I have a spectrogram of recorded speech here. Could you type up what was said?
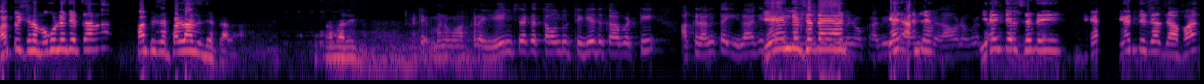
పంపించిన మొగుడిని తిట్టాలా? పంపించిన పెళ్ళాన్ని తిట్టాలా? మరి. అంటే మనం అక్కడ ఏం జరుగుతా ఉందో తెలియదు కాబట్టి అక్కడ అంతా ఇలాగే ఏం కూడా ఏం తెలిసేది? ఏం- తెలిసేది జాఫర్?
